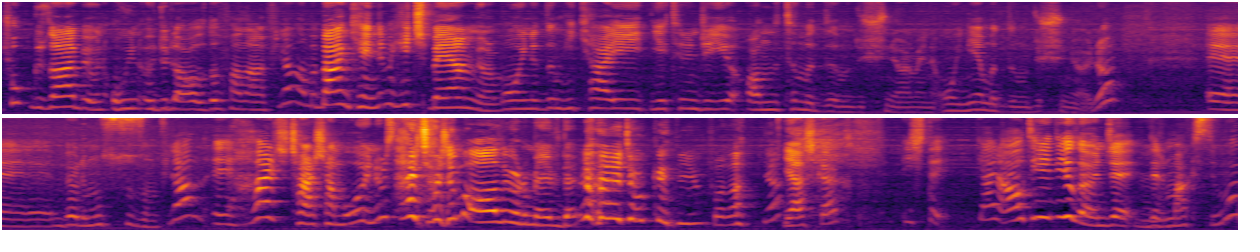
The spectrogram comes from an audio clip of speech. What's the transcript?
Çok güzel bir oyun. Oyun ödülü aldı falan filan ama ben kendimi hiç beğenmiyorum. Oynadığım hikayeyi yeterince iyi anlatamadığımı düşünüyorum. Yani oynayamadığımı düşünüyorum. Ee, böyle mutsuzum filan. Ee, her çarşamba oynuyoruz. Her çarşamba ağlıyorum evde. Çok kötüyüm falan. Ya. Yaş kaç? İşte yani 6-7 yıl öncedir maksimum.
